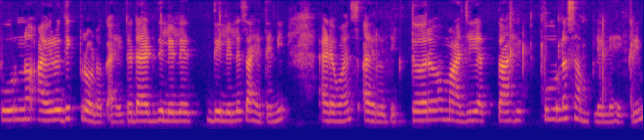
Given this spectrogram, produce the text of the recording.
पूर्ण आयुर्वेदिक प्रोडक्ट आहे. ते डायट दिलेले दिलेलेच आहे त्यांनी. ॲडव्हान्स आयुर्वेदिक. तर माझी आत्ता ही पूर्ण संपलेली आहे क्रीम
